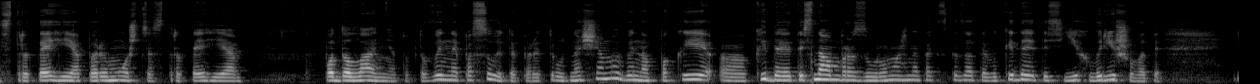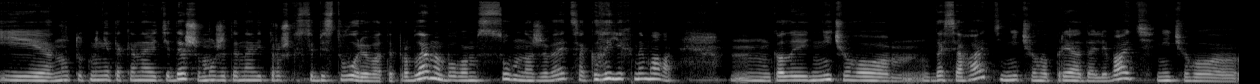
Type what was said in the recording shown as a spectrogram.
стратегія переможця, стратегія подолання. Тобто ви не пасуєте перед труднощами, ви навпаки е, кидаєтесь на амбразуру, можна так сказати, ви кидаєтесь їх вирішувати. І ну, тут мені таке навіть іде, що можете навіть трошки собі створювати проблеми, бо вам сумно живеться, коли їх нема. Коли нічого досягати, нічого преодолівати, нічого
